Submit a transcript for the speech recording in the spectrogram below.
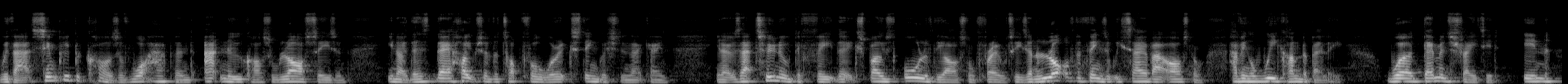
with that simply because of what happened at Newcastle last season. You know, their hopes of the top four were extinguished in that game. You know, it was that 2 0 defeat that exposed all of the Arsenal frailties. And a lot of the things that we say about Arsenal having a weak underbelly were demonstrated in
